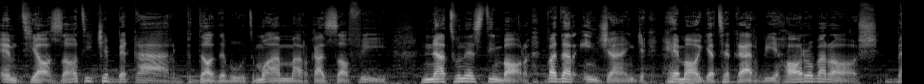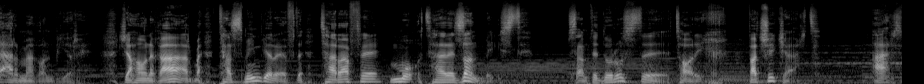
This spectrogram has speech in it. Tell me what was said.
امتیازاتی که به غرب داده بود معمر قذافی نتونست این بار و در این جنگ حمایت غربی ها رو براش برمغان بیاره. جهان غرب تصمیم گرفت طرف معترضان بیسته. سمت درست تاریخ. و چه کرد؟ عرض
